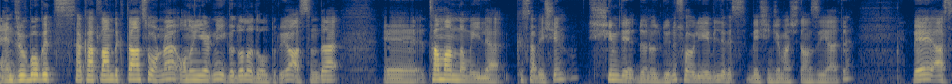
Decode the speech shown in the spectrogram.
Andrew Bogut sakatlandıktan sonra onun yerini Iguodala dolduruyor. Aslında e, tam anlamıyla kısa beşin şimdi dönüldüğünü söyleyebiliriz 5. maçtan ziyade. Ve as,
